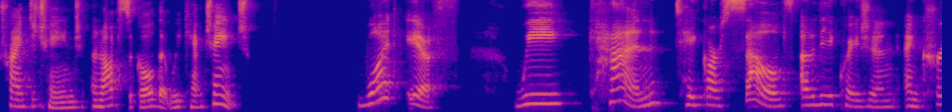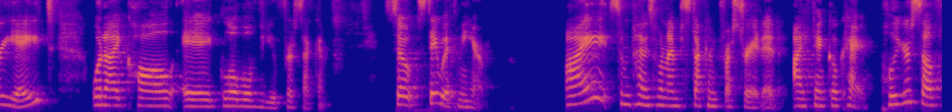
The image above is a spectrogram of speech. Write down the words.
trying to change an obstacle that we can't change. What if we can take ourselves out of the equation and create what I call a global view for a second? So stay with me here. I sometimes, when I'm stuck and frustrated, I think, okay, pull yourself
